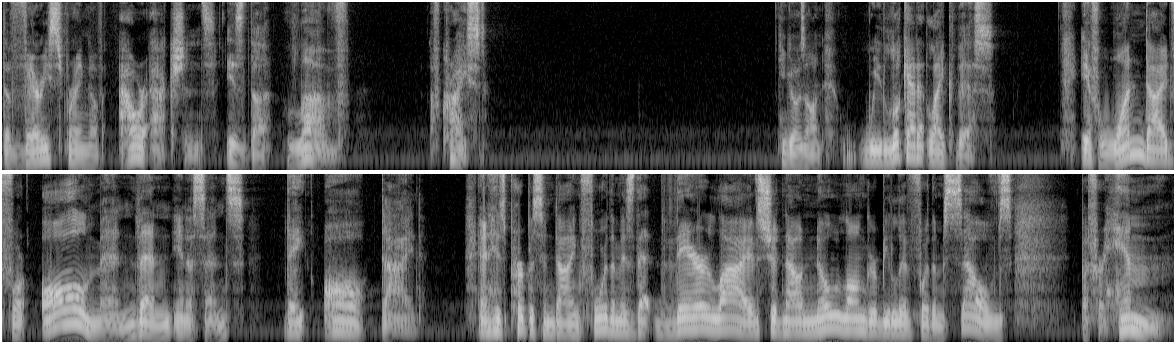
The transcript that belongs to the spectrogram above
The very spring of our actions is the love of Christ. He goes on, we look at it like this. If one died for all men, then, in a sense, they all died. And his purpose in dying for them is that their lives should now no longer be lived for themselves, but for him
